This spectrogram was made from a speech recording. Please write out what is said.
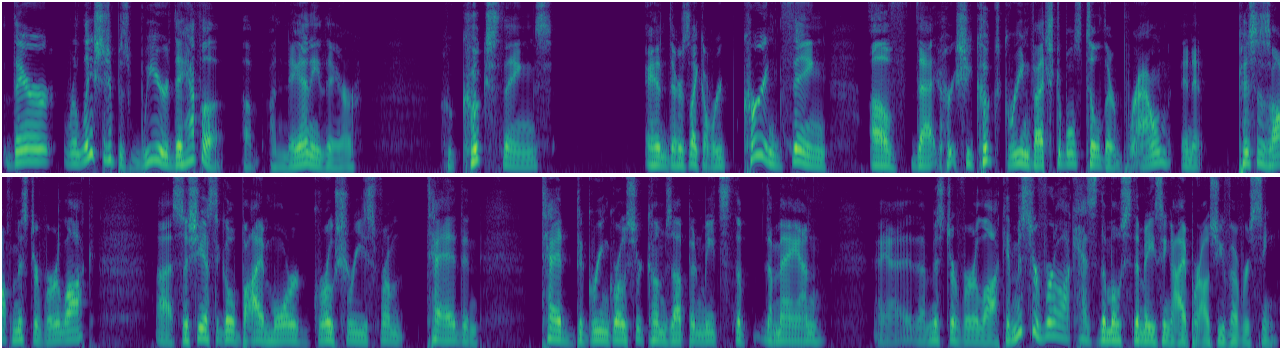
Their relationship is weird. They have a, a, a nanny there who cooks things, and there's like a recurring thing of that her, she cooks green vegetables till they're brown, and it pisses off Mr. Verloc. Uh, so she has to go buy more groceries from Ted, and Ted, the greengrocer, comes up and meets the the man, uh, Mr. Verloc, and Mr. Verloc has the most amazing eyebrows you've ever seen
